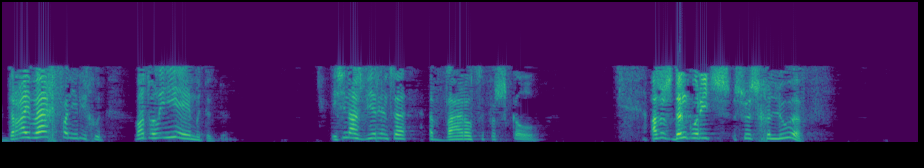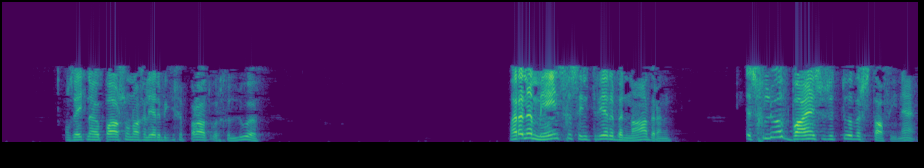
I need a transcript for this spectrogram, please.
Draai weg van hierdie goed. Wat wil U hê moet ek doen? Jy sien as weer eens 'n 'n wêreldse verskil. As ons dink oor iets soos geloof. Ons het nou 'n paar sonder gelede bietjie gepraat oor geloof. Maar in 'n mensgesentreerde benadering is geloof baie soos 'n towerstafie, né?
